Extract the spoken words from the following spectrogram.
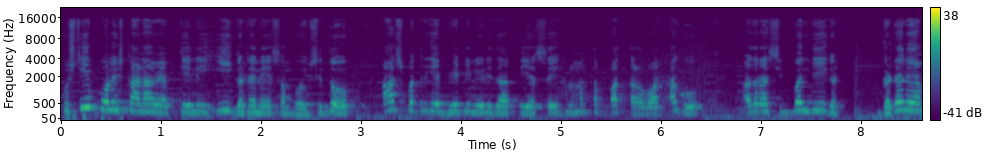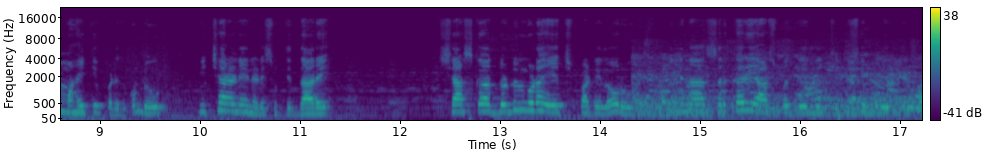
ಕುಷ್ಟಿ ಪೊಲೀಸ್ ಠಾಣಾ ವ್ಯಾಪ್ತಿಯಲ್ಲಿ ಈ ಘಟನೆ ಸಂಭವಿಸಿದ್ದು, ಆಸ್ಪತ್ರೆಗೆ ಭೇಟಿ ನೀಡಿದ ಪಿಎಸ್ಐ ಹನುಮಂತಪ್ಪ ತಳವಾರ್ ಹಾಗೂ ಅದರ ಸಿಬ್ಬಂದಿ ಘಟ್- ಘಟನೆಯ ಮಾಹಿತಿ ಪಡೆದುಕೊಂಡು ವಿಚಾರಣೆ ನಡೆಸುತ್ತಿದ್ದಾರೆ. ಶಾಸಕ ದೊಡ್ಡನಗೌಡ ಎಚ್ ಪಾಟೀಲ್ ಅವರು ಇಲ್ಲಿನ ಸರ್ಕಾರಿ ಆಸ್ಪತ್ರೆಯಲ್ಲಿ ಚಿಕಿತ್ಸೆ ಪಡೆಯುತ್ತಿರುವ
